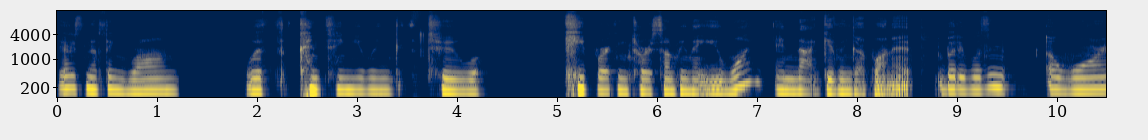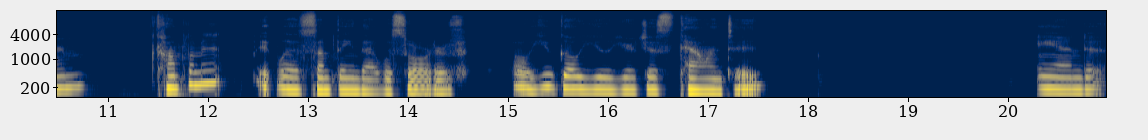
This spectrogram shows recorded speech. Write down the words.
There's nothing wrong with continuing to keep working towards something that you want and not giving up on it. But it wasn't a warm compliment. It was something that was sort of, oh, you go, you, you're just talented. And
